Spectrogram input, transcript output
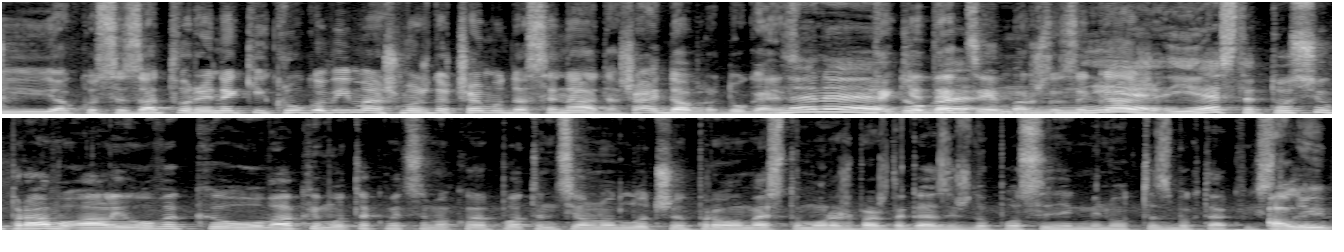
ti ako se zatvore neki krugovi imaš možda čemu da se nadaš. Aj dobro, duga je, Ne, ne, tek je duga decembar što se nije, kaže. Jeste, to si u pravu, ali uvek u ovakvim utakmicama koje potencijalno odlučuju prvo mesto moraš baš da gaziš do posljednjeg minuta zbog takvih stvari. Ali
